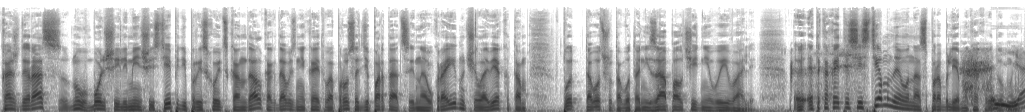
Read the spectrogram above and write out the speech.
Каждый раз, ну, в большей или меньшей степени происходит скандал, когда возникает вопрос о депортации на Украину человека, там, вплоть до того, что там вот они за ополчение воевали. Э, Это какая-то системная у нас проблема, как вы думаете? Я,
